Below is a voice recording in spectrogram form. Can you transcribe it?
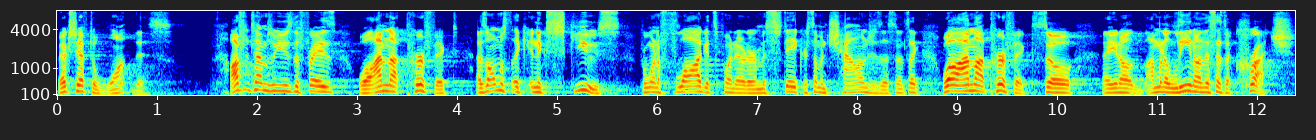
We actually have to want this. Oftentimes we use the phrase, well, I'm not perfect, as almost like an excuse for when a flaw gets pointed out or a mistake or someone challenges us. And it's like, well, I'm not perfect, so, uh, you know, I'm going to lean on this as a crutch.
